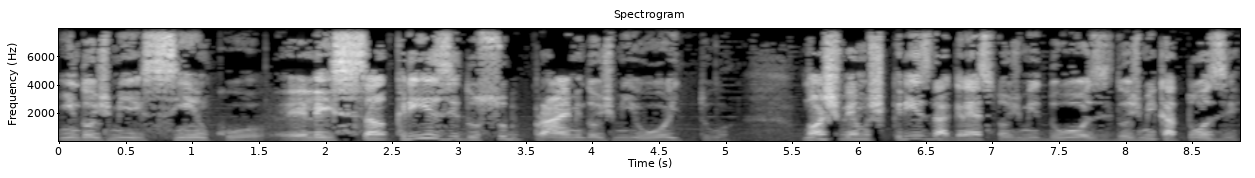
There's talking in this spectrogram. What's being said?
em 2005, eleição, crise do subprime em 2008, nós tivemos crise da Grécia em 2012, 2014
